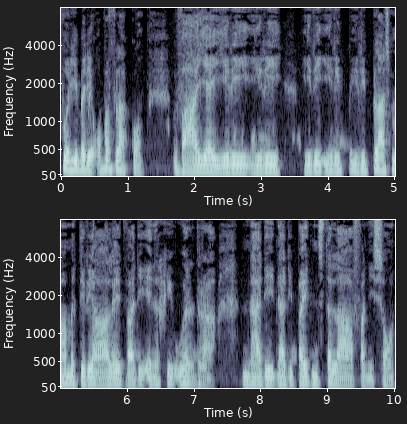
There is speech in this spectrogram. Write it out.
voor jy by die oppervlak kom waar jy hierdie hierdie hierdie hierdie hierdie plasma materiaal het wat die energie oordra na die na die buitenste laag van die son.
